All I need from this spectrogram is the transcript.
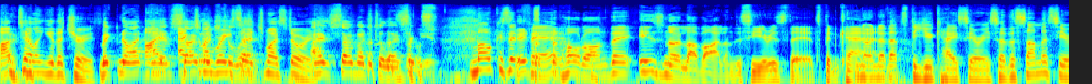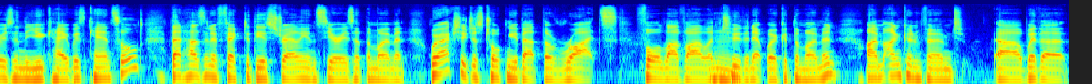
I'm telling you the truth. McKnight, I, I have so actually much to learn. researched my stories. I have so much to learn from you. Molk, is it It's- fair? But hold on, there is no Love Island this year, is there? It's been canned. No, no, that's the UK series. So the summer series in the UK was cancelled. That hasn't affected the Australian series at the moment. We're actually just talking about the rights for Love Island to the network at the moment. I'm unconfirmed uh, whether.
